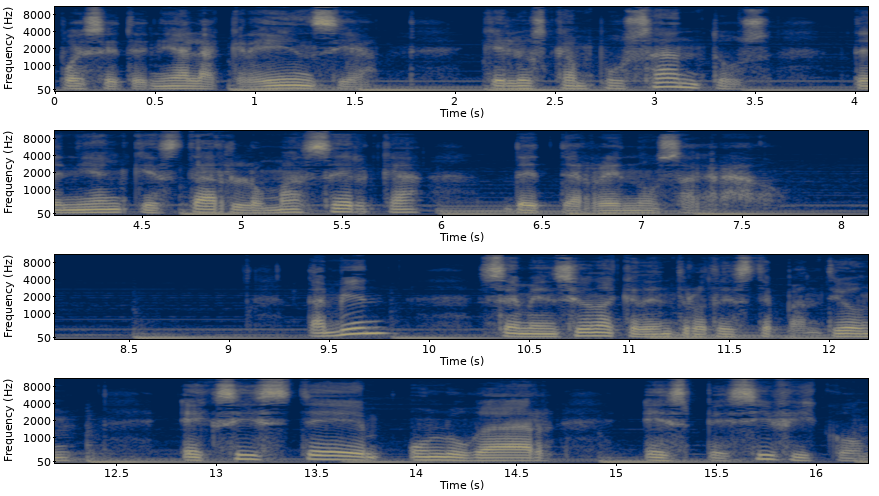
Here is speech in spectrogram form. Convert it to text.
pues se tenía la creencia que los camposantos tenían que estar lo más cerca de terreno sagrado. También se menciona que dentro de este panteón existe un lugar específico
